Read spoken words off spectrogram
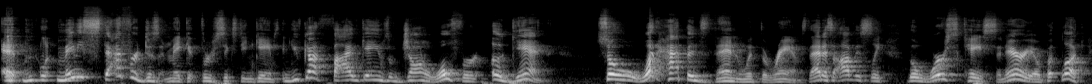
And maybe Stafford doesn't make it through 16 games, and you've got five games of John Wolford again. So, what happens then with the Rams? That is obviously the worst case scenario. But look,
